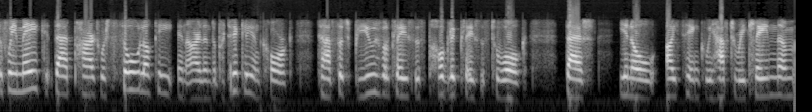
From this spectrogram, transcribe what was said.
if we make that part, we're so lucky in Ireland, and particularly in Cork, to have such beautiful places, public places to walk, that, you know, I think we have to reclaim them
